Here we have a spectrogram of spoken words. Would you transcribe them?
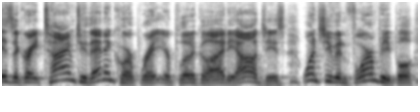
is a great time to then incorporate your political ideologies. Once you've informed people,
